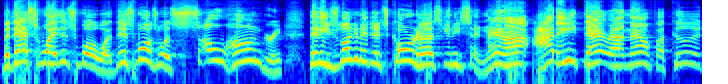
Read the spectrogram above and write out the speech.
But that's the way this boy was. This boy was so hungry that he's looking at this corn husk and he said, Man, I, I'd eat that right now if I could.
